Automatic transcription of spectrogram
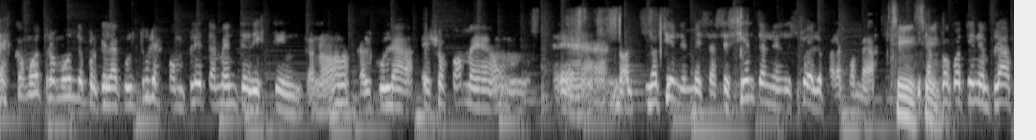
es como otro mundo porque la cultura es completamente distinta, ¿no? Calcula, ellos comen, eh, no, no tienen mesa, se sientan en el suelo para comer. Sí, Y sí. tampoco tienen plato,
